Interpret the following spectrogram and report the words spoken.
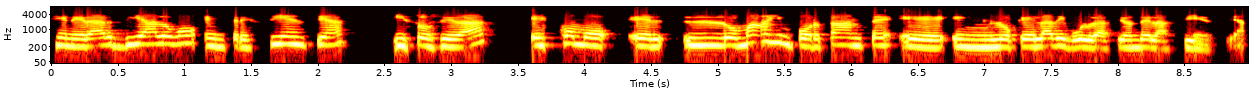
generar diálogo entre ciencia y sociedad es como el, lo más importante eh, en lo que es la divulgación de la ciencia,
